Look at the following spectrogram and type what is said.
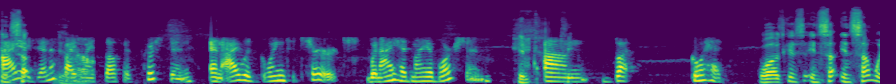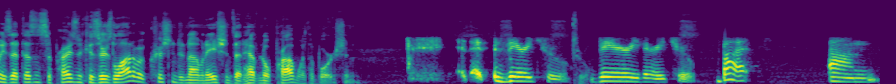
I some- identified yeah. myself as Christian, and I was going to church when I had my abortion. in- Um, but go ahead. Well, I was going to say, in, so, in some ways, that doesn't surprise me because there's a lot of Christian denominations that have no problem with abortion. Uh, Very true. Very, very true. But um,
